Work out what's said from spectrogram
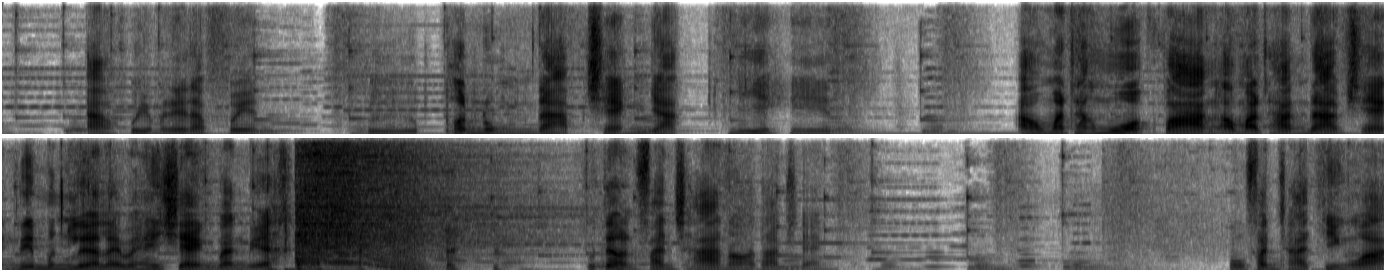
ๆอ้าวคุยไม่ได้รับเฟสฟึบพ่อหนุ่มดาบแช้งยักษ์นี่เยดเอามาทั้งหมวกฟางเอามาทั้งดาบแช้งนี่มึงเหลืออะไรไว้ให้แช้งบ้างเนี่ยพูดแต่มันฟันช้าเนาะดาบแช้ง โอ้ฟันช้าจริงว่ะ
